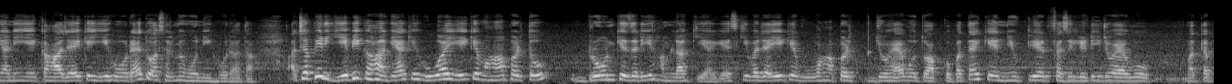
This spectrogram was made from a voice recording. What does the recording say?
यानी ये कहा जाए कि ये हो रहा है तो असल में वो नहीं हो रहा था। अच्छा फिर ये भी कहा गया कि हुआ ये कि वहाँ पर तो ड्रोन के ज़रिए हमला किया गया। इसकी वजह ये कि वहाँ पर जो है वो तो आपको पता है कि न्यूक्लियर फैसिलिटी जो है वो मतलब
